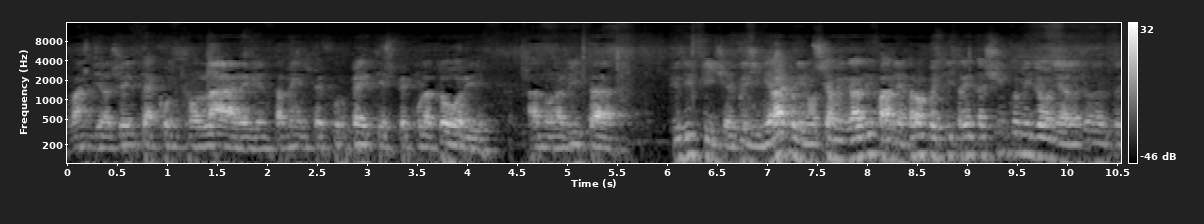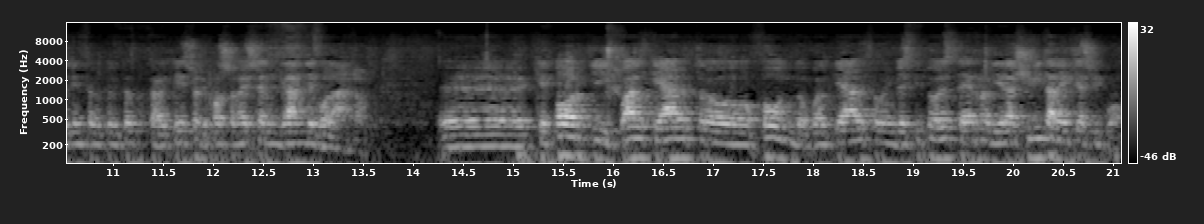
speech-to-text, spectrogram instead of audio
avanti la gente a controllare lentamente furbetti e speculatori hanno una vita più difficile, quindi miracoli non siamo in grado di farli, però questi 35 milioni, ha ragione il Presidente dell'autorità locale, penso che possano essere un grande volano, eh, che porti qualche altro fondo, qualche altro investitore esterno a dire a Civitavecchia si può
